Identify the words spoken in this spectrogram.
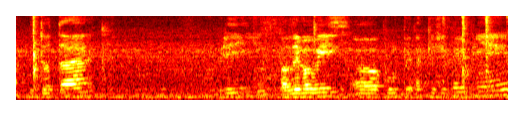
apitotek. Dobrý. Palivový uh, pumpy taky všechny vypni.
